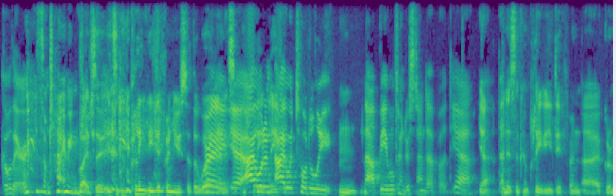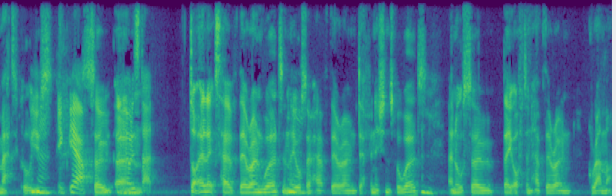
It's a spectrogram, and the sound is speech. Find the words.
go there sometime in Right, so it's a completely different use of the word. right. Yeah, I wouldn't. I would totally Hmm. not be able to understand that, but yeah. Yeah, and it's a completely different uh, grammatical Mhm. use. It- Yeah. So I noticed um, that. dialects have their own words, and they Mhm. also have their own definitions for words, Mhm. and also they often have their own grammar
